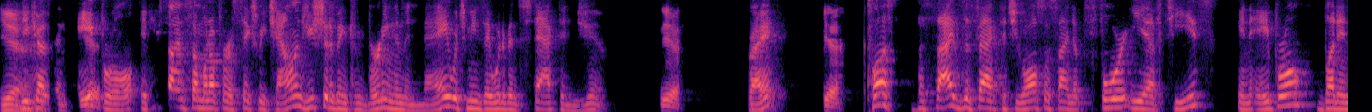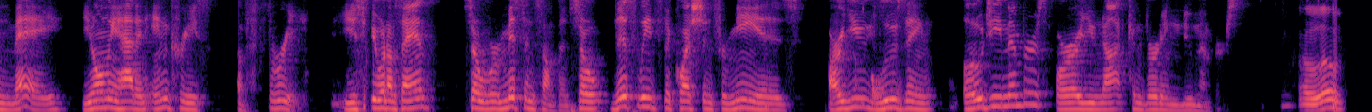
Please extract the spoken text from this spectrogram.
Yeah. because in Yeah. April, if you sign someone up for a six week challenge, you should have been converting them in May, which means they would have been stacked in June. Yeah. Right. Yeah. Plus, besides the fact that you also signed up four EFTs in April, but in May, you only had an increase of three. You see what I'm saying? So we're missing something. So this leads the question for me is are you losing OG members or are you not converting new members? A little.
